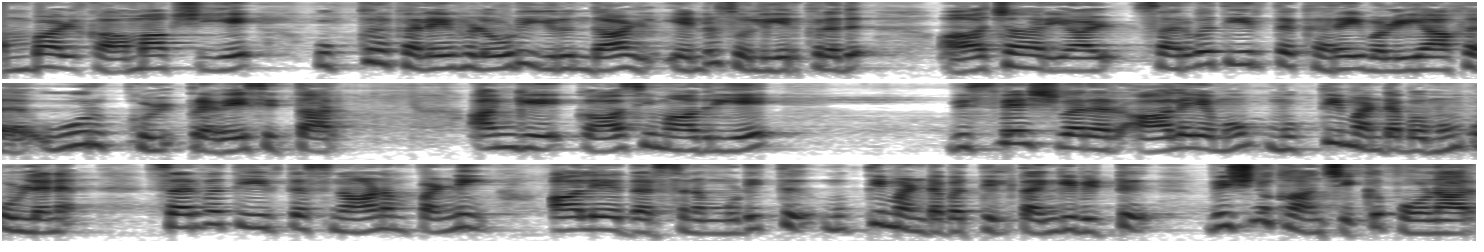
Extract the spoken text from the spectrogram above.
அம்பாள் காமாட்சியே உக்ர கலைகளோடு இருந்தாள் என்று சொல்லியிருக்கிறது. ஆச்சாரியால் சர்வதீர்த்த கரை வழியாக ஊருக்குள் பிரவேசித்தார். அங்கே காசி மாதிரியே விஸ்வேஸ்வரர் ஆலயமும் முக்தி மண்டபமும் உள்ளன. சர்வதீர்த்த ஸ்நானம் பண்ணி ஆலய தரிசனம் முடித்து முக்தி மண்டபத்தில் தங்கிவிட்டு விஷ்ணு காஞ்சிக்கு போனார்.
